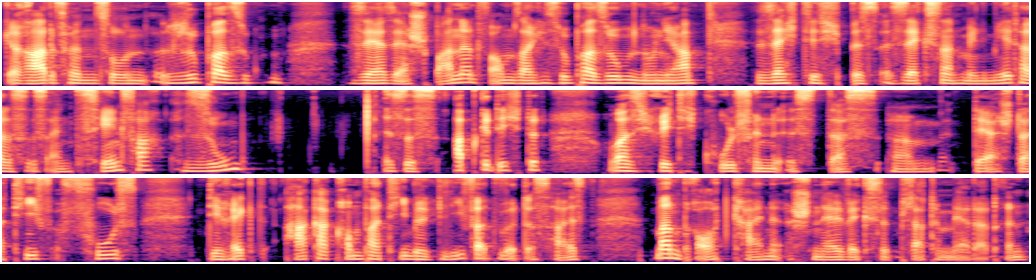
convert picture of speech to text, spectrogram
gerade für so einen Superzoom sehr, sehr spannend. Warum sage ich Superzoom? Nun ja, 60 bis 600 mm, das ist ein zehnfach Zoom ist es abgedichtet. Und was ich richtig cool finde, ist, dass ähm, der Stativfuß direkt AK-kompatibel geliefert wird. Das heißt, man braucht keine Schnellwechselplatte mehr da drin.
